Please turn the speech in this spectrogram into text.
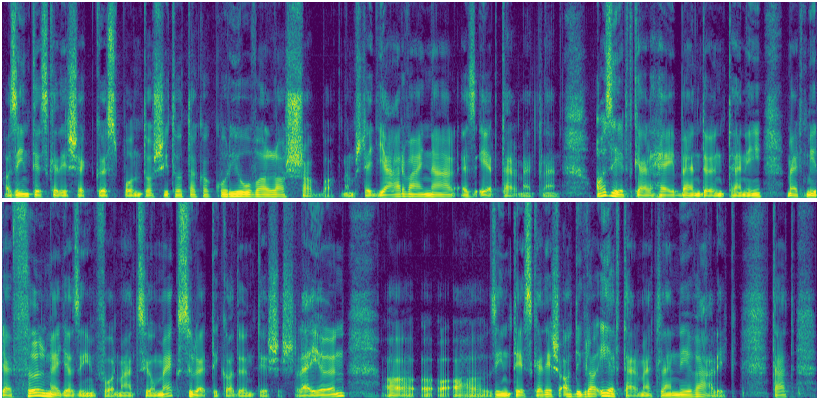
az intézkedések központosítottak, akkor jóval lassabbak. Na most egy járványnál ez értelmetlen. Azért kell helyben dönteni, mert mire fölmegy az információ, megszületik a döntés, és lejön a, a, az intézkedés, addigra értelmetlenné válik. Tehát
